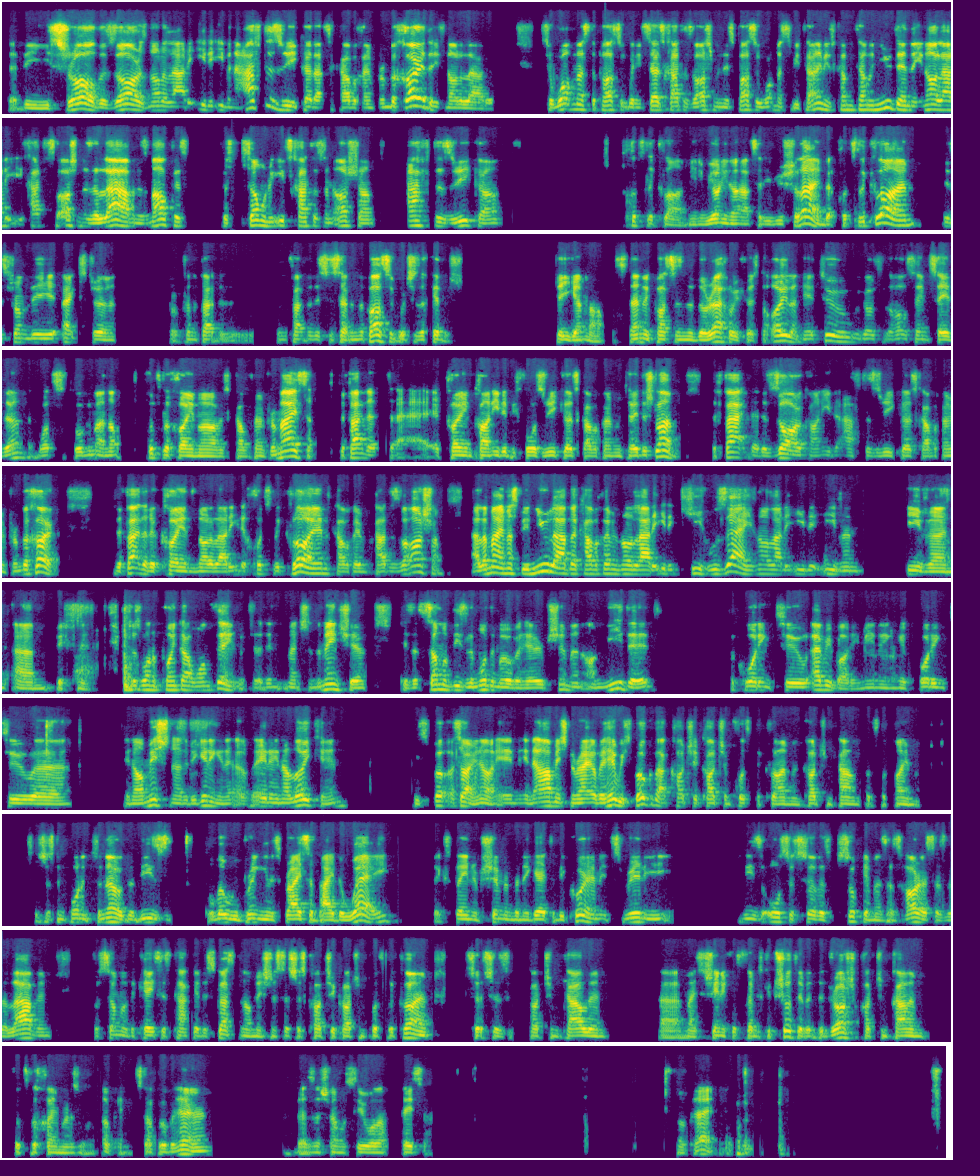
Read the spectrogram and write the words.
that the Yisrael, the Zar, is not allowed to eat it even after zrika, that's a kabbachaim from Bechor that he's not allowed it. So what must the pasuk when he says chatas v'asham in this pasuk, what must he be telling me? He's coming telling you then that you're not allowed to eat chatas v'asham as a lav and as malchus for someone who eats chatas and asham after zrika chutz meaning we only know outside of Yerushalayim, but chutz is from the extra, from, from the fact that from the fact that this is said in the pasuk, which is a chiddush. Then the pasuk in the Dorech refers to oil, and here too we go to the whole same seder. What's talking about? Not chutz lechayma is covering from Isa. The fact that uh, a kohen can't eat it before zrika is covering from Teidah The fact that a zar can't eat it after zrika is covering from Bechor the fact that a kohen is not allowed to eat a chutz lekloim, kavachayim chatas va'asham. Alamai must be a new lab that kavachayim is not allowed to eat a ki huzeh. He's not allowed to eat it even even um, bifnim. Just want to point out one thing, which I didn't mention in the main share, is that some of these lemudim over here of Shimon are needed according to everybody, meaning according to uh, in our Mishnah at the beginning of Elein Aloikin, we spoke. Sorry, no, in, in our Mishnah right over here, we spoke about kachim kachim chutz the climb and kachim kalam chutz the climb. So it's just important to know that these, although we bring in this brisa by the way, to explain of Shimon ben to Bikurim, it's really these also serve as psukim, as as haras, as the lavim, for some of the cases Taka discussed in our mission, such as Kachim Kachim Putz L'Klaim, such as Kachim Kalim, Ma'aseh Chutz Chaim Kipshuta, but the Drosh Kachim Kalim Putz L'Chaim as well. Okay, stop over here. Bez Hashem, we'll see you all at Pesach. Okay.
